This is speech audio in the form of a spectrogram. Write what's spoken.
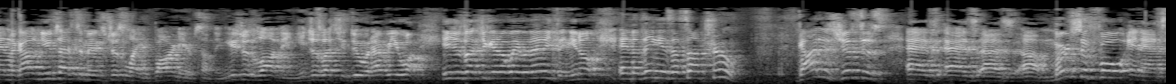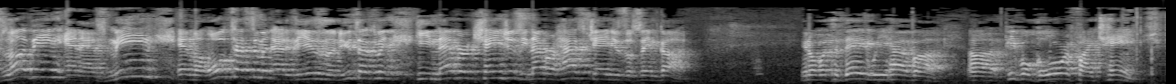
and the God of the New Testament is just like Barney or something. He's just loving. He just lets you do whatever you want. He just lets you get away with anything, you know. And the thing is, that's not true. God is just as as as, as uh, merciful and as loving and as mean in the Old Testament as He is in the New Testament. He never changes. He never has changed. He's the same God. You know, but today we have uh, uh, people glorify change.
